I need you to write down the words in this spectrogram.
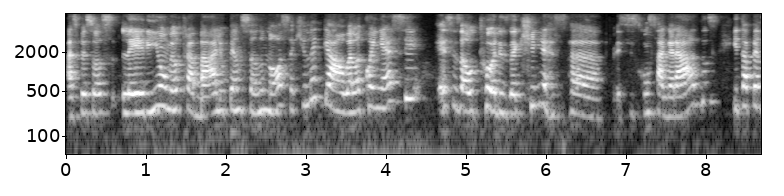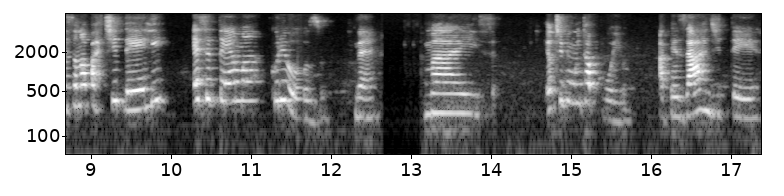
as pessoas leriam o meu trabalho pensando: nossa, que legal, ela conhece esses autores aqui, essa, esses consagrados, e está pensando a partir dele esse tema curioso, né? Mas eu tive muito apoio, apesar de ter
